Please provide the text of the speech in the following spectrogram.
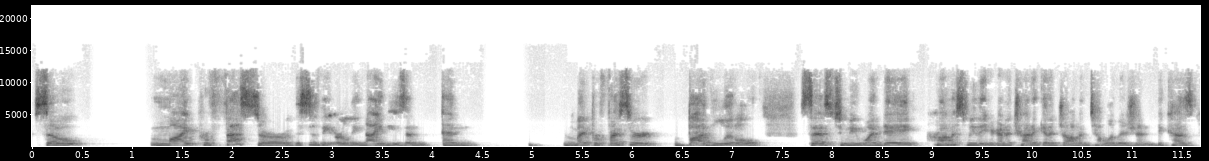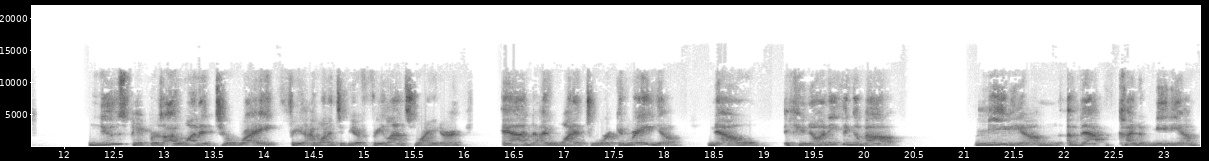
So my professor, this is the early 90s, and, and my professor, Bud Little, says to me one day, promise me that you're going to try to get a job in television because newspapers, I wanted to write free, I wanted to be a freelance writer and I wanted to work in radio. Now, if you know anything about medium of that kind of medium,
